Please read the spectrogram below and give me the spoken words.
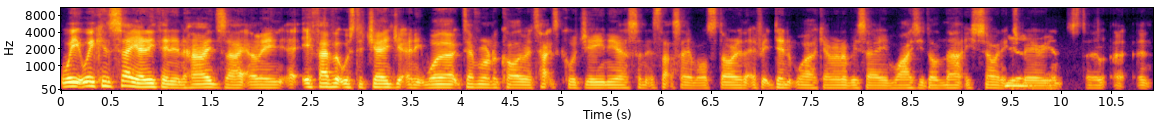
We we can say anything in hindsight. I mean, if Evatt was to change it and it worked, everyone would call him a tactical genius, and it's that same old story that if it didn't work, everyone would be saying, "Why has he done that? He's so inexperienced." And, and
